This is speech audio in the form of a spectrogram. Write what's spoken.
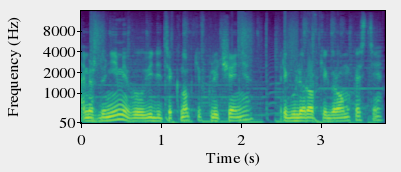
а между ними вы увидите кнопки включения, регулировки громкости,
